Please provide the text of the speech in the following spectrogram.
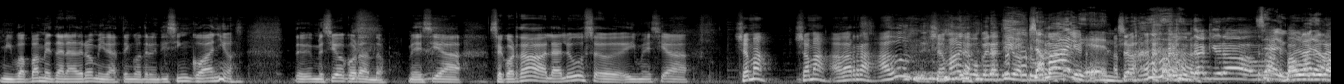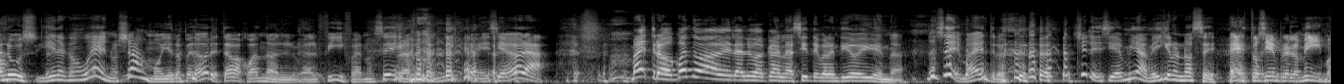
Mi papá me taladró, mira, tengo 35 años, me sigo acordando. Me decía, se cortaba la luz eh, y me decía, llama, llama, agarra. ¿A dónde? Llama a la cooperativa. Llama a alguien. qué- Preguntá a qué hora va, a volver la luz. Y era como, bueno, llamo. Y el operador estaba jugando al, al FIFA, no sé. me decía, ahora, maestro, ¿cuándo va a ver la luz acá en la 742 vivienda? No sé, maestro. Yo le decía, mira, me dijeron, no sé. Esto siempre es lo mismo.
